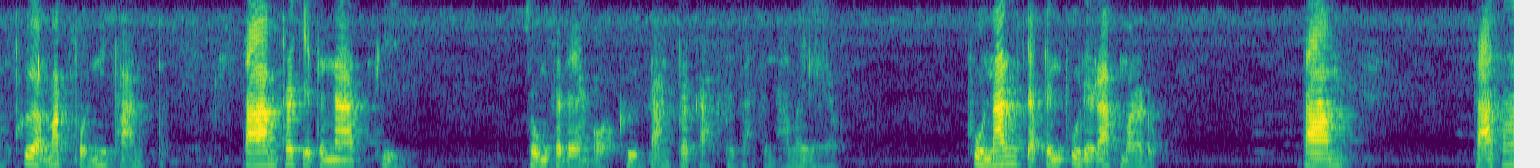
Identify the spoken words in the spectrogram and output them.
ำเพื่อมรรคผลนิพพานตามพระเจตนาที่ทรงแสดงออกคือการประกาศศาสนาไว้แล้ว ผู้นั้นจะเป็นผู้ได้รับมรดก ตามศาสน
